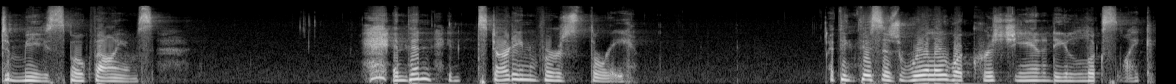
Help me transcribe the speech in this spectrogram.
to me spoke volumes. And then starting verse 3. I think this is really what Christianity looks like.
